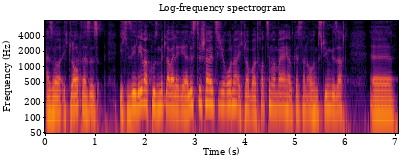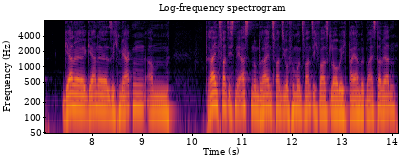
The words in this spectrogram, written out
Also ich glaube, das ist, ich sehe Leverkusen mittlerweile realistischer als Girona. Ich glaube aber trotzdem an Bayern. Ich habe es gestern auch im Stream gesagt. Äh, gerne, gerne sich merken, am 23.01. um 23.25 Uhr war es, glaube ich, Bayern wird Meister werden.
